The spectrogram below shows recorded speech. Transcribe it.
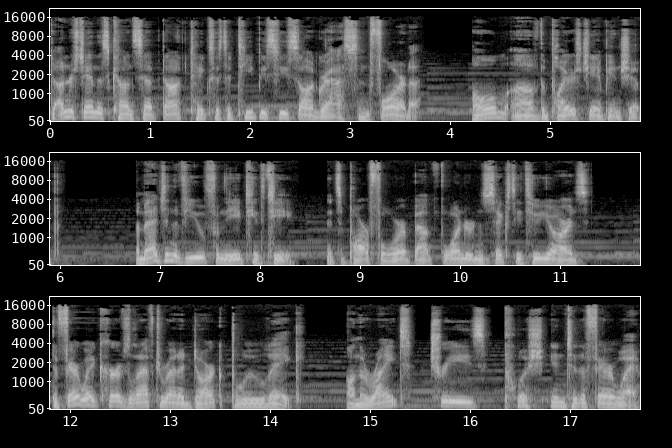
To understand this concept, Doc takes us to TPC Sawgrass in Florida, home of the Players' Championship. Imagine the view from the 18th tee. It's a par 4, about 462 yards. The fairway curves left around a dark blue lake. On the right, trees push into the fairway.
